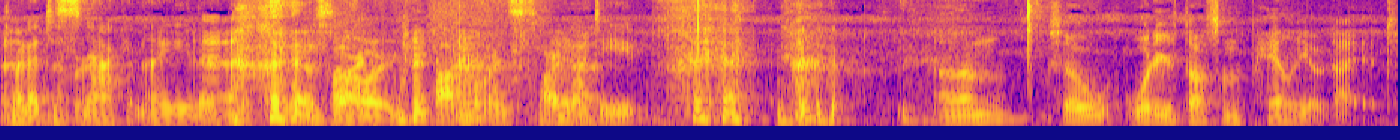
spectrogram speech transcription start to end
I try not to snack at night either. Yeah. It's, so hard. Popcorn's hard Yeah. not to eat. Um. So, what are your thoughts on the paleo diet?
